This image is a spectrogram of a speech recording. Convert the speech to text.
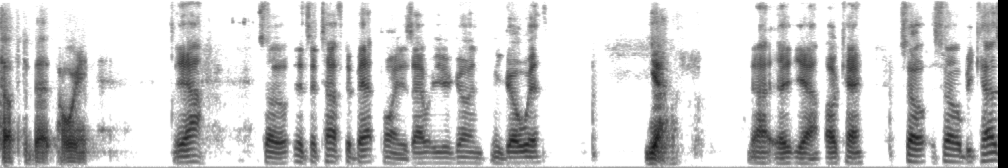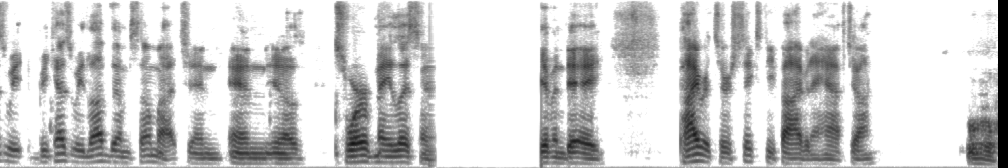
tough to bet point. Yeah. So it's a tough to bet point. Is that what you're going to go with? Yeah. Uh, yeah. Okay. So so because we because we love them so much and and you know swerve may listen. Given day. Pirates are 65 and a half john. Ooh,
